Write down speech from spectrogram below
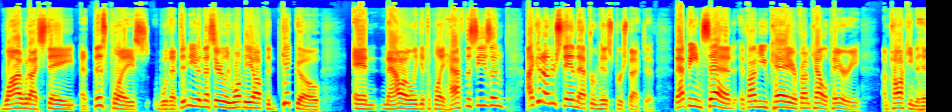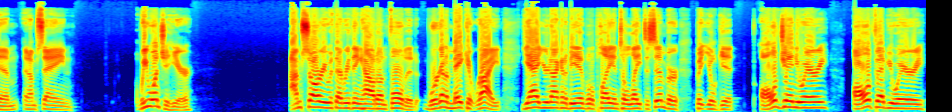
Why would I stay at this place? Well, that didn't even necessarily want me off the get go. And now I only get to play half the season. I could understand that from his perspective. That being said, if I'm UK or if I'm Calipari, I'm talking to him and I'm saying, we want you here. I'm sorry with everything how it unfolded. We're going to make it right. Yeah, you're not going to be able to play until late December, but you'll get all of January, all of February,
